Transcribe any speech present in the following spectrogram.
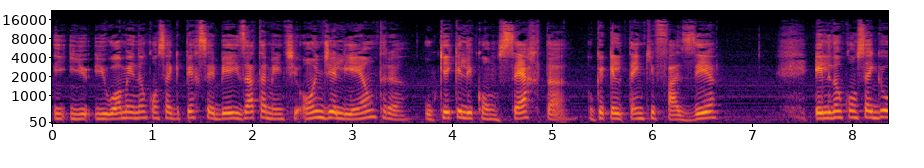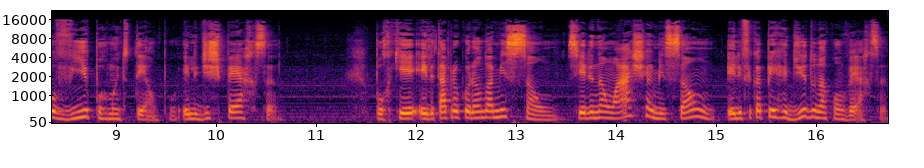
e, e, o homem não consegue perceber exatamente onde ele entra, o que, que ele conserta, o que, que ele tem que fazer, ele não consegue ouvir por muito tempo, ele dispersa. Porque ele está procurando a missão. Se ele não acha a missão, ele fica perdido na conversa.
